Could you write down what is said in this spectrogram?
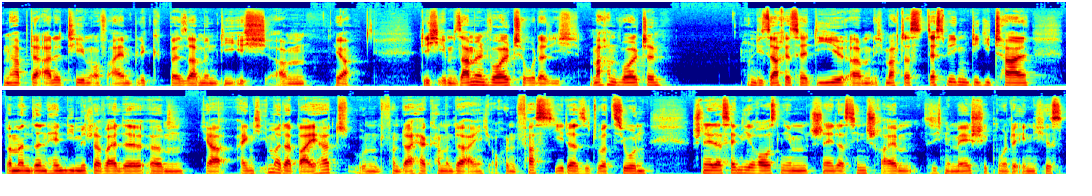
und habe da alle Themen auf einen Blick beisammen, die ich, ähm, ja, die ich eben sammeln wollte oder die ich machen wollte. Und die Sache ist halt die, ähm, ich mache das deswegen digital, weil man sein Handy mittlerweile ähm, ja eigentlich immer dabei hat und von daher kann man da eigentlich auch in fast jeder Situation schnell das Handy rausnehmen, schnell das hinschreiben, sich eine Mail schicken oder ähnliches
